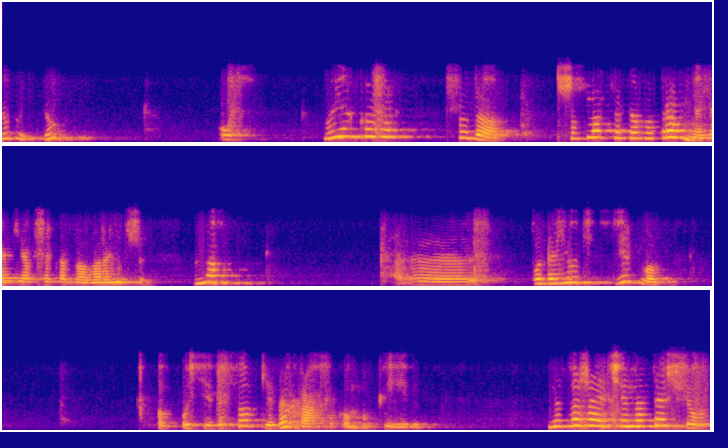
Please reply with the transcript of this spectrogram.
Йду, йду. Ось. Ну я кажу, що да. 16 травня, як я вже казала раніше, в е, подають світло усі висотки за графіком у Києві. Незважаючи на те, що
